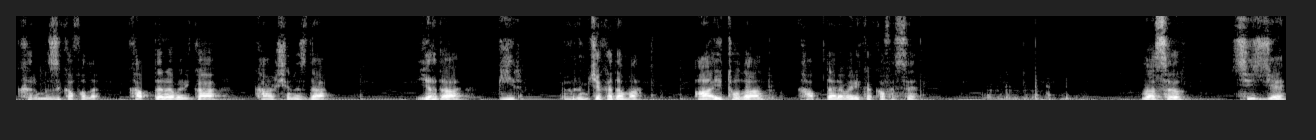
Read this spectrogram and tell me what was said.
kırmızı kafalı Kaptan Amerika karşınızda. Ya da bir örümcek adama ait olan Kaptan Amerika kafası. Nasıl? Sizce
